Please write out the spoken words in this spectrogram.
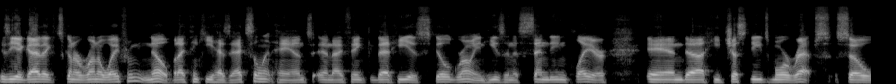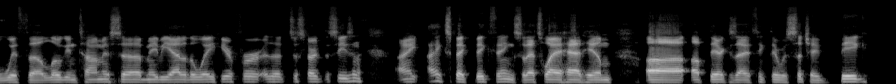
Is he a guy that's going to run away from me? No, but I think he has excellent hands, and I think that he is still growing. He's an ascending player, and uh, he just needs more reps. So with uh, Logan Thomas uh, maybe out of the way here for uh, to start the season, I I expect big things. So that's why I had him up there because I think there was such a big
